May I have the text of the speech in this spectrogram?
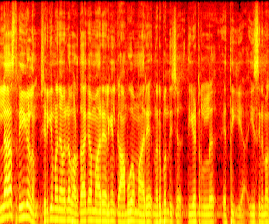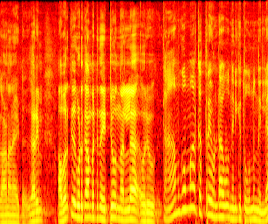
എല്ലാ സ്ത്രീകളും ശരിക്കും പറഞ്ഞാൽ അവരുടെ ഭർത്താക്കന്മാരെ അല്ലെങ്കിൽ കാമുകന്മാരെ നിർബന്ധിച്ച് തിയേറ്ററിൽ എത്തിക്കുക ഈ സിനിമ കാണാനായിട്ട്. കാര്യം അവർക്ക് കൊടുക്കാൻ പറ്റുന്ന ഏറ്റവും നല്ല ഒരു കാമുകന്മാർക്ക് അത്ര ഉണ്ടാവുമെന്ന് എനിക്ക് തോന്നുന്നില്ല.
